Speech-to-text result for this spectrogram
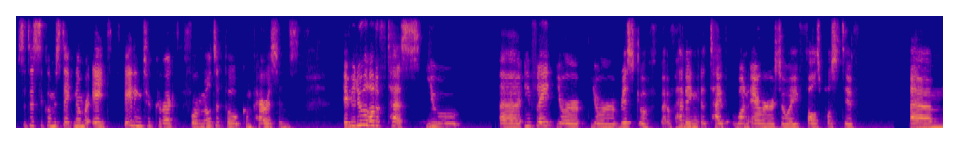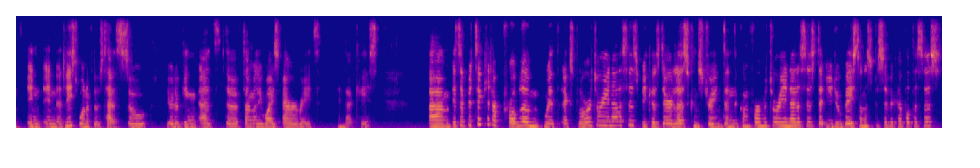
statistical mistake number eight, failing to correct for multiple comparisons. If you do a lot of tests, you uh, inflate your your risk of, of having a type 1 error, so a false positive um, in, in at least one of those tests. So you're looking at the family-wise error rate in that case. Um, it's a particular problem with exploratory analysis because they're less constrained than the confirmatory analysis that you do based on a specific hypothesis.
